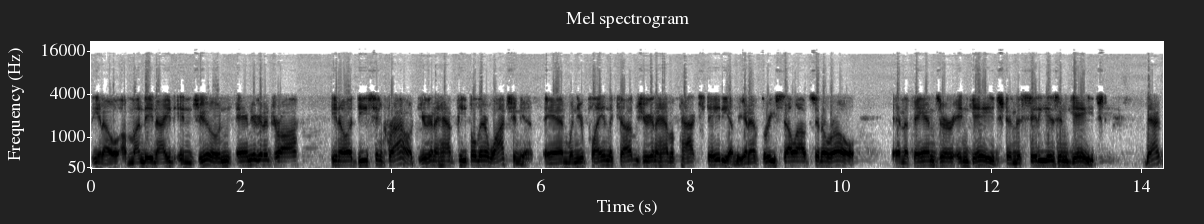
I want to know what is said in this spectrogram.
you know a Monday night in June, and you're going to draw you know a decent crowd. You're going to have people there watching you, and when you're playing the Cubs, you're going to have a packed stadium. You're going to have three sellouts in a row, and the fans are engaged, and the city is engaged. That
